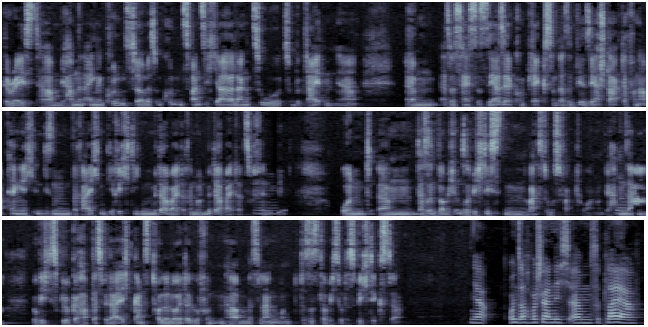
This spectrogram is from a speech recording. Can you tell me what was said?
geraced haben. Wir haben einen eigenen Kundenservice, um Kunden 20 Jahre lang zu, zu begleiten, ja. Ähm, also das heißt, es ist sehr, sehr komplex und da sind wir sehr stark davon abhängig, in diesen Bereichen die richtigen Mitarbeiterinnen und Mitarbeiter zu finden. Mhm. Und ähm, das sind, glaube ich, unsere wichtigsten Wachstumsfaktoren. Und wir haben ja. da wirklich das Glück gehabt, dass wir da echt ganz tolle Leute gefunden haben bislang. Und das ist, glaube ich, so das Wichtigste. Ja, und auch wahrscheinlich ähm, Supplier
